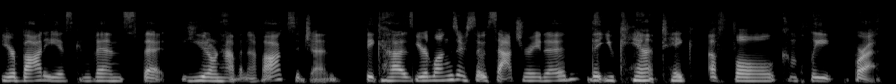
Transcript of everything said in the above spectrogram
your body is convinced that you don't have enough oxygen because your lungs are so saturated that you can't take a full, complete breath.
